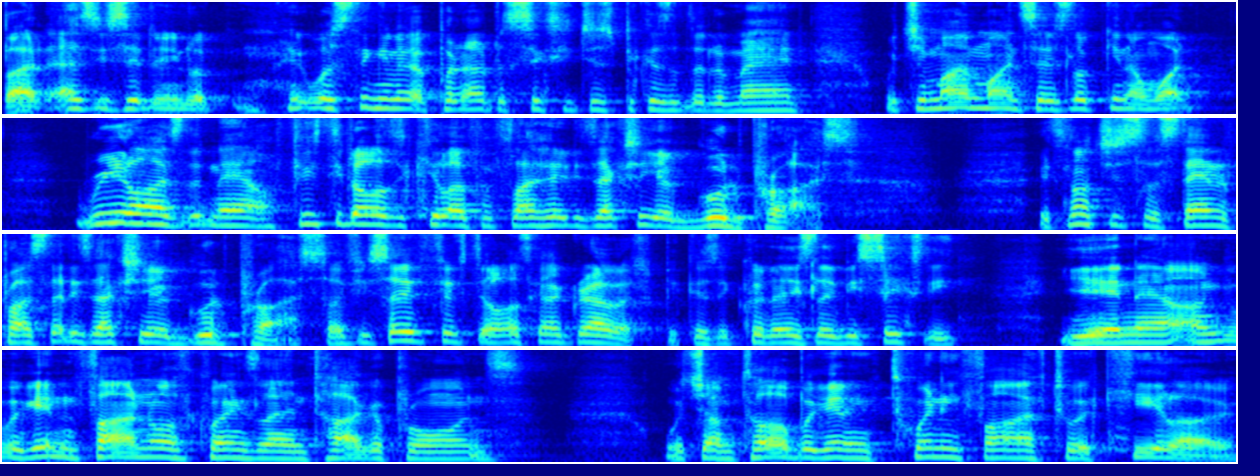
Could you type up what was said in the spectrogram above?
but as he said to me, look, he was thinking about putting up to 60 just because of the demand, which in my mind says, look, you know what? Realize that now $50 a kilo for flathead is actually a good price. It's not just the standard price, that is actually a good price. So if you save $50, go grab it because it could easily be 60 Yeah, now I'm, we're getting far north Queensland tiger prawns, which I'm told we're getting 25 to a kilo,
